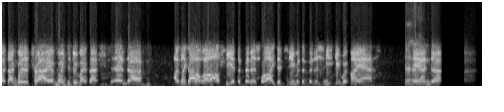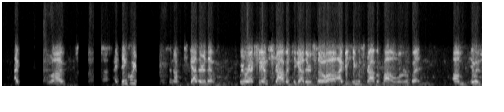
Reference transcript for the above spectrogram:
but I'm going to try. I'm going to do my best. And uh, I was like, oh well, I'll see you at the finish. Well, I did see him at the finish, and he, he whipped my ass. and uh, I, uh, I think we were close enough together that we were actually on Strava together. So uh, I became a Strava follower. But um, it was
